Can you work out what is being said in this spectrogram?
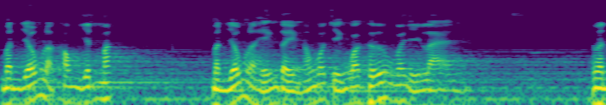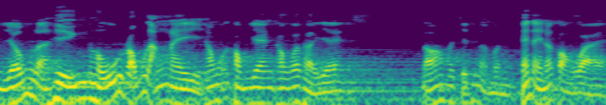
mình vốn là không dính mắt mình vốn là hiện tiền, không có chuyện quá khứ, không có vị lai mình vốn là hiện hữu rỗng lặng này, không có không gian, không có thời gian đó mới chính là mình. Cái này nó còn hoài.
